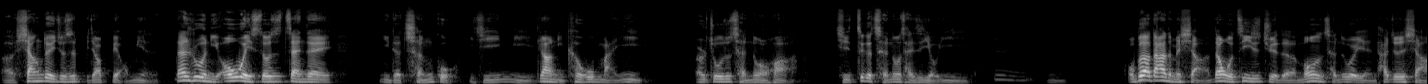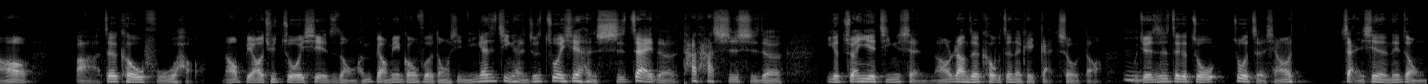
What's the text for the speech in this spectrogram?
呃相对就是比较表面。但如果你 always 都是站在你的成果以及你让你客户满意而做出承诺的话，其实这个承诺才是有意义的。嗯嗯，我不知道大家怎么想，但我自己是觉得某种程度而言，他就是想要把这个客户服务好，然后不要去做一些这种很表面功夫的东西。你应该是尽可能就是做一些很实在的、踏踏实实的一个专业精神，然后让这个客户真的可以感受到。我觉得这是这个作作者想要展现的那种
